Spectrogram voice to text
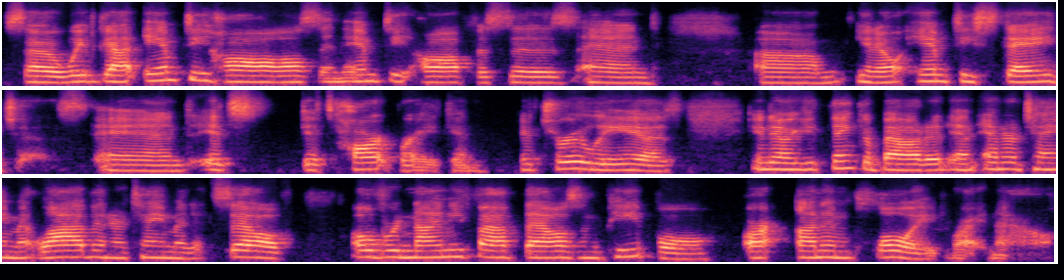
So we've got empty halls and empty offices and um, you know empty stages. And it's it's heartbreaking. It truly is. You know you think about it in entertainment live entertainment itself over 95,000 people are unemployed right now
